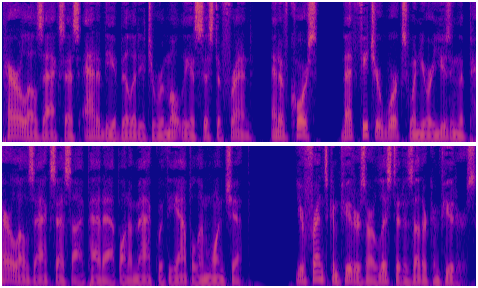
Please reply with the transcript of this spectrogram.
Parallels Access added the ability to remotely assist a friend, and of course, that feature works when you are using the Parallels Access iPad app on a Mac with the Apple M1 chip. Your friend's computers are listed as other computers.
